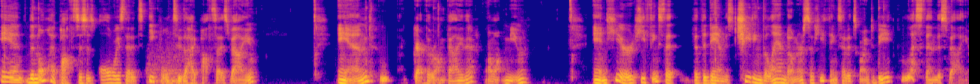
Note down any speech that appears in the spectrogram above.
And the null hypothesis is always that it's equal to the hypothesized value. And, ooh, I grabbed the wrong value there. I want mu. And here he thinks that that the dam is cheating the landowner, so he thinks that it's going to be less than this value.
